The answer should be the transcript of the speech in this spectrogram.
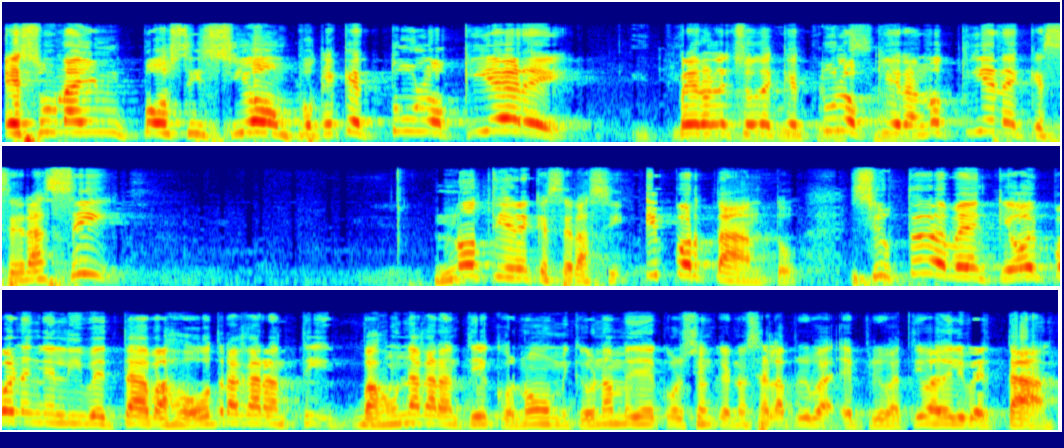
es una imposición, porque es que tú lo quieres. Pero el hecho de que tú lo quieras no tiene que ser así. No tiene que ser así. Y por tanto, si ustedes ven que hoy ponen en libertad bajo otra garantía, bajo una garantía económica, una medida de coerción que no sea la privativa de libertad,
